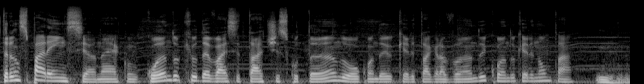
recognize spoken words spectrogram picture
transparência, né, quando que o device está te escutando ou quando que ele está gravando e quando que ele não está. Uhum.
